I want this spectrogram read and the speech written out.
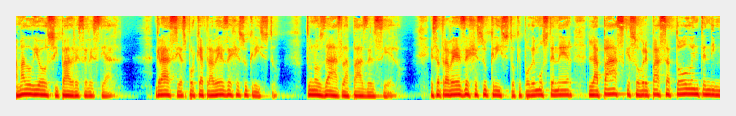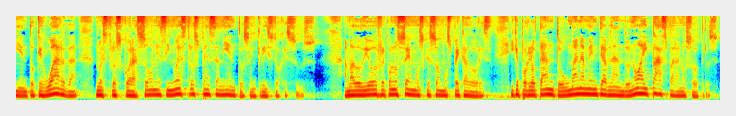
Amado Dios y Padre Celestial, gracias porque a través de Jesucristo tú nos das la paz del cielo. Es a través de Jesucristo que podemos tener la paz que sobrepasa todo entendimiento, que guarda nuestros corazones y nuestros pensamientos en Cristo Jesús. Amado Dios, reconocemos que somos pecadores y que por lo tanto, humanamente hablando, no hay paz para nosotros.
